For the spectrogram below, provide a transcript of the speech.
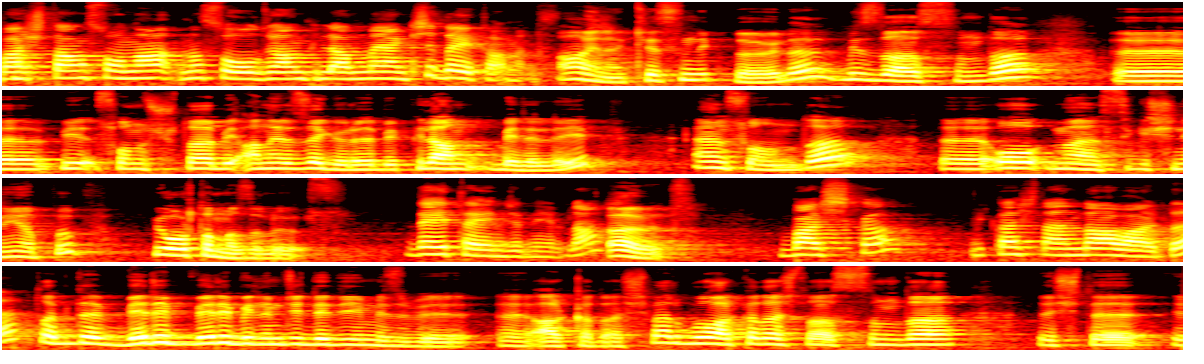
baştan sona nasıl olacağını planlayan kişi data analist. Aynen kesinlikle öyle. Biz de aslında e, bir sonuçta bir analize göre bir plan belirleyip en sonunda e, o mühendislik işini yapıp bir ortam hazırlıyoruz. Data engineer'lar. Evet. Başka? Birkaç tane daha vardı. Tabii de veri veri bilimci dediğimiz bir e, arkadaş var. Bu arkadaş da aslında işte e,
